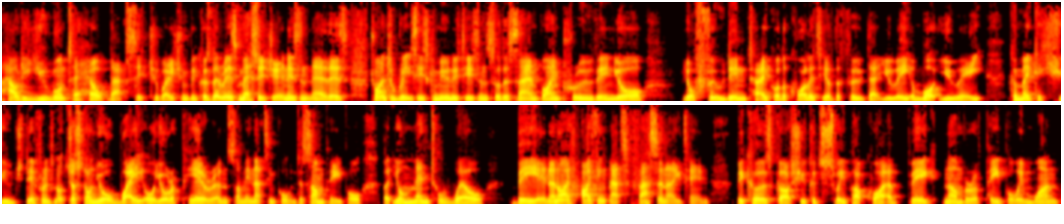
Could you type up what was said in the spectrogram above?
how do you want to help that situation? Because there is messaging, isn't there? There's trying to reach these communities and sort of saying by improving your your food intake or the quality of the food that you eat and what you eat can make a huge difference, not just on your weight or your appearance. I mean, that's important to some people, but your mental well being. And I, I think that's fascinating because, gosh, you could sweep up quite a big number of people in one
